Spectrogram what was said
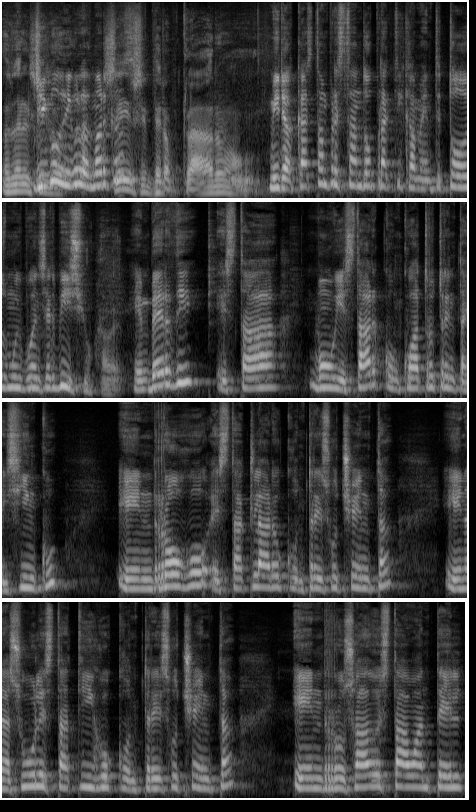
¿no en el Digo, digo las marcas. Sí, sí, pero claro. Mira, acá están prestando prácticamente todos muy buen servicio. En verde está Movistar con 4.35, en rojo está Claro con 3.80, en azul está Tigo con 3.80, en rosado está Avantel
